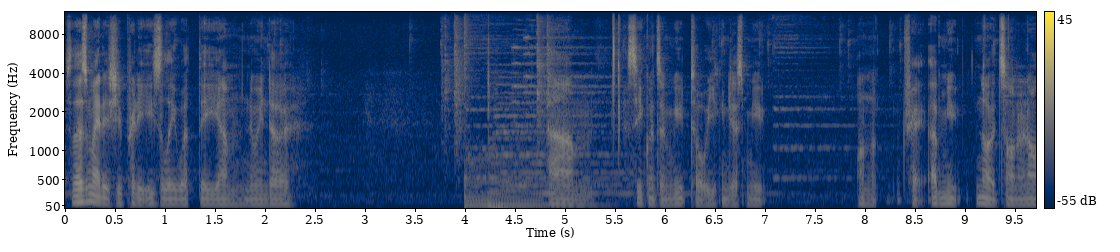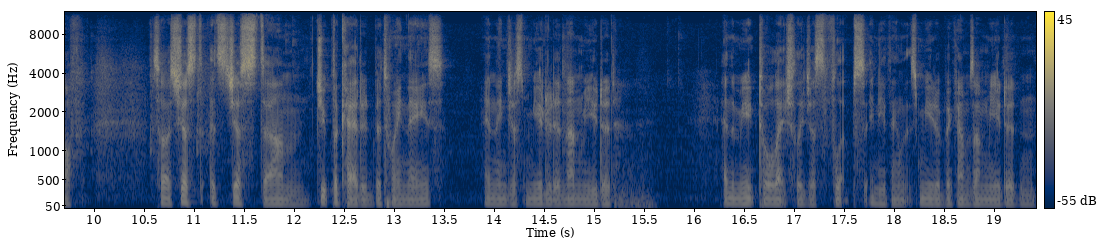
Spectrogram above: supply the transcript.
So those made actually pretty easily with the um, Nuendo um, sequence and mute tool. You can just mute on track, uh, mute notes on and off. So it's just it's just um, duplicated between these, and then just muted and unmuted and the mute tool actually just flips anything that's muted becomes unmuted and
